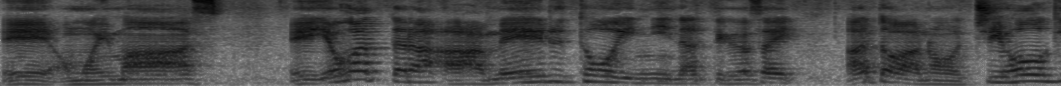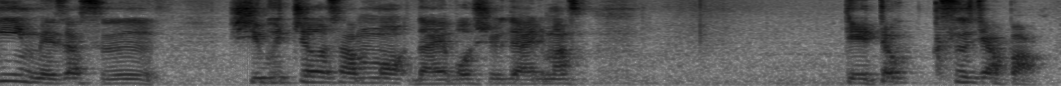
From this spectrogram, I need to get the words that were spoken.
えー、思います。えー、よかったらあメール党員になってください。あとあの、地方議員目指す支部長さんも大募集であります。デトックスジャパン。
